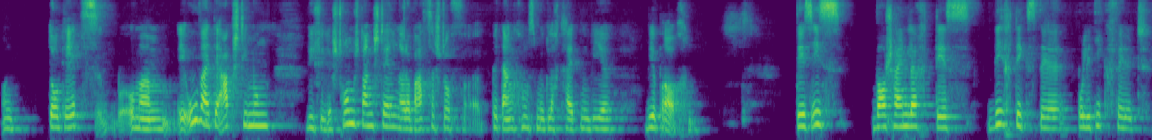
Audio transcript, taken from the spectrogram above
Und da geht es um eine EU-weite Abstimmung wie viele Stromstankstellen oder Wasserstoffbedankungsmöglichkeiten wir, wir brauchen. Das ist wahrscheinlich das wichtigste Politikfeld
